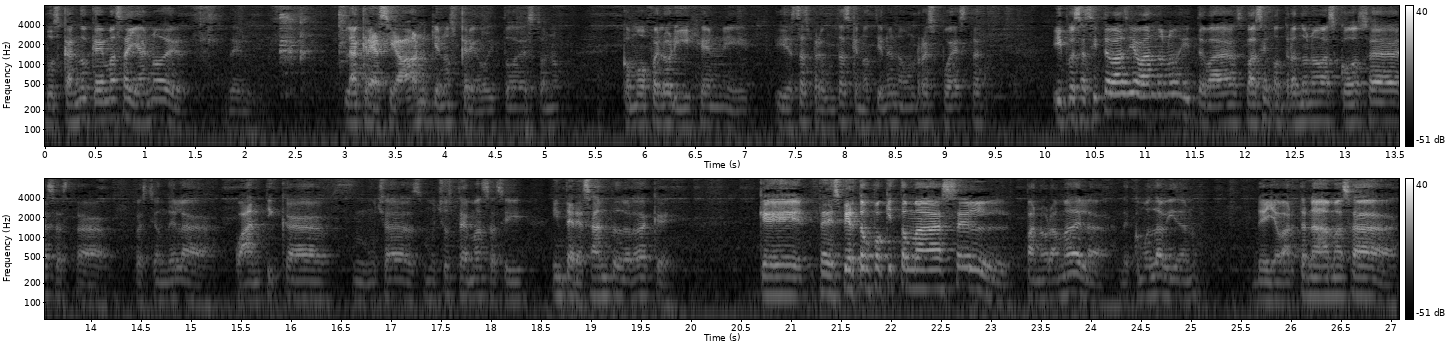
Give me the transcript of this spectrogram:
buscando qué hay más allá, ¿no? De, de la creación, quién nos creó y todo esto, ¿no? Cómo fue el origen y, y estas preguntas que no tienen aún respuesta. Y pues así te vas llevando, ¿no? Y te vas, vas encontrando nuevas cosas, hasta cuestión de la cuántica, muchas, muchos temas así interesantes, ¿verdad? Que, que te despierta un poquito más el panorama de, la, de cómo es la vida, ¿no? De llevarte nada más a,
